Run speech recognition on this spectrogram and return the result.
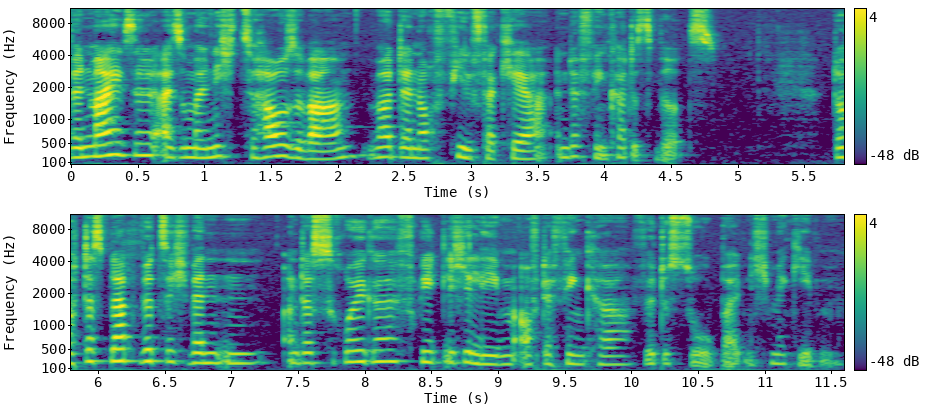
Wenn Meisel also mal nicht zu Hause war, war dennoch viel Verkehr in der Finca des Wirts. Doch das Blatt wird sich wenden und das ruhige, friedliche Leben auf der Finca wird es so bald nicht mehr geben.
